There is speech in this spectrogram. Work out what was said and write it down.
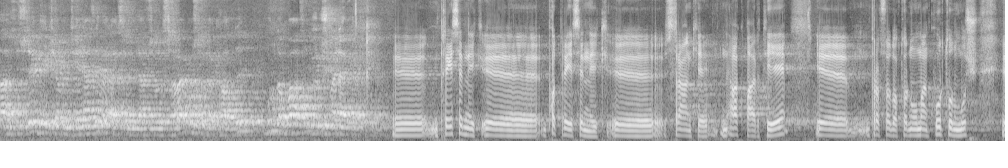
Süleyman Beycan'ın cenaze merasiminden sonra Saraybosna'da kaldı. Burada bazı görüşmeler yaptı. E, predsjednik, e, potpredsjednik e, stranke AK partije, e, profesor dr. Numan Kurtulmuş e,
